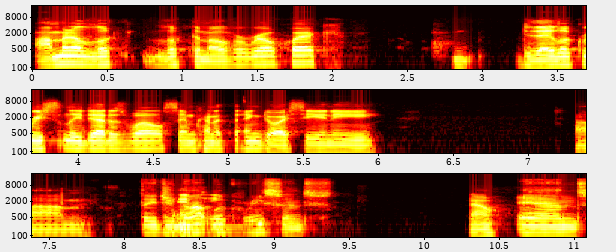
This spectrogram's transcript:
I'm gonna look look them over real quick. Do they look recently dead as well? Same kind of thing. Do I see any? Um, They do not look recent. no. And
